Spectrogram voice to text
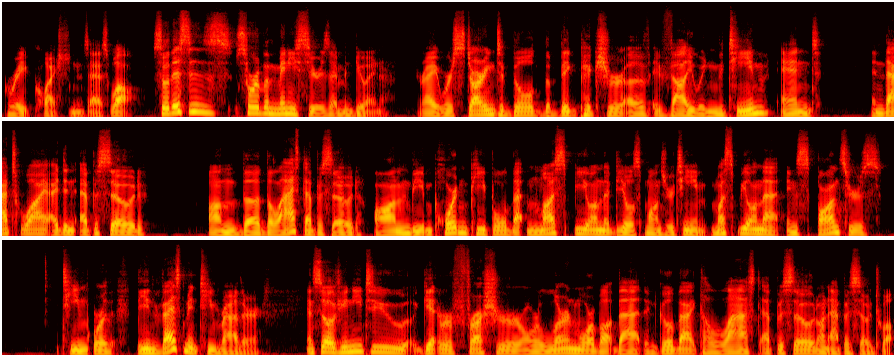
great questions as well. So, this is sort of a mini series I've been doing, right? We're starting to build the big picture of evaluating the team. And and that's why I did an episode on the the last episode on the important people that must be on the deal sponsor team, must be on that in sponsors team or the investment team rather. And so if you need to get a refresher or learn more about that, then go back to last episode on episode 12.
